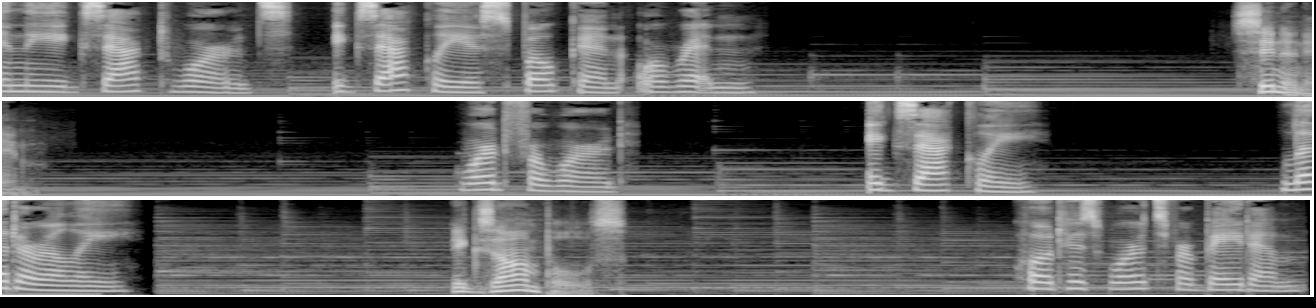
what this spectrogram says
in the exact words, exactly as spoken or written. Synonym Word for word. Exactly. Literally. Examples Quote his words verbatim.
